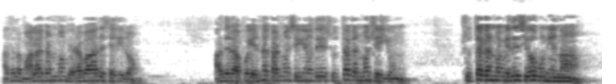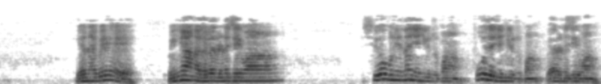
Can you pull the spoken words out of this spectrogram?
அதுல மலகண்மம் விரவாத சரீரம். அதுல அப்போ என்ன கர்மம் செய்யும்? அது சுத்த கர்மம் செய்யும். சுத்த கர்மம் எது? சிவபுண்ணியம் தான் எனவே விஞ்ஞான கலர் என்ன செய்வான்? சிவபுண்ணியம் தான் செஞ்சுட்டு இருப்பான். பூஜை செஞ்சுட்டு இருப்பான். வேற என்ன செய்வான்?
